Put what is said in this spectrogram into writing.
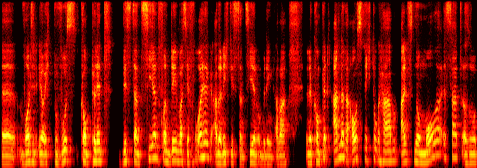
äh, wolltet ihr euch bewusst komplett distanzieren von dem, was ihr vorher, also nicht distanzieren unbedingt, aber eine komplett andere Ausrichtung haben, als No More es hat. Also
